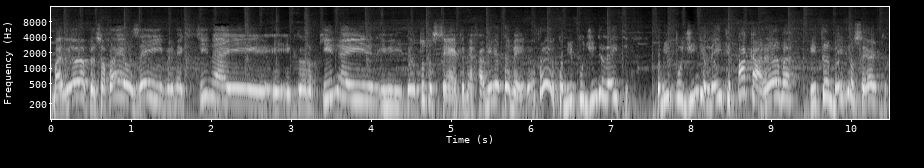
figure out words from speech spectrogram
Mas eu, a pessoa fala, ah, eu usei ivermectina e, e, e cloroquina e, e deu tudo certo. Minha família também. Eu falei, eu comi pudim de leite. Comi pudim de leite pra caramba e também deu certo.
